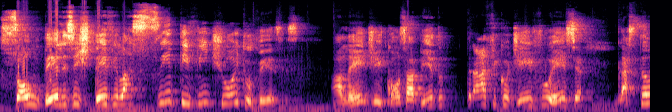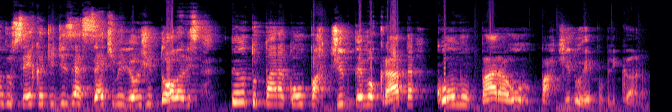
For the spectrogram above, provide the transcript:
Só um deles esteve lá 128 vezes. Além de, consabido, tráfico de influência, gastando cerca de 17 milhões de dólares tanto para com o Partido Democrata como para o Partido Republicano.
